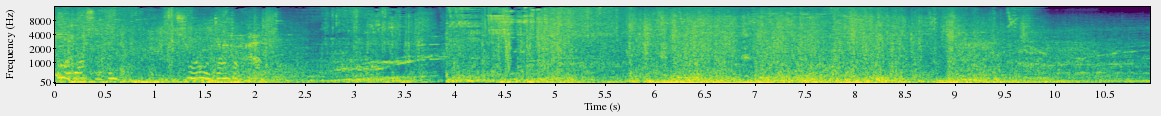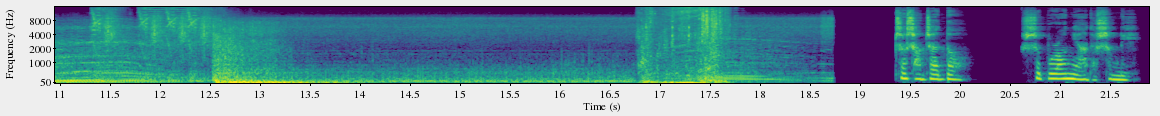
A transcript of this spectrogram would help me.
目标锁定，全武装展开。这场战斗是布朗尼亚的胜利。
